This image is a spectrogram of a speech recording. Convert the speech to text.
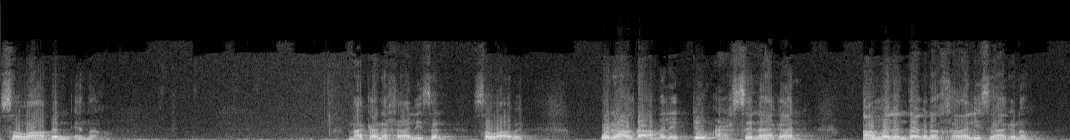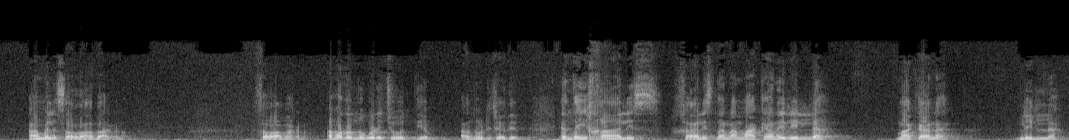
സവാബൻ എന്നാണ്. മാക്കാന ഖാലിസൻ സവാബൻ. ഒരാളുടെ അമൽ ഏറ്റവും അഹ്സനാകാൻ അമൽ എന്താകണം? ഖാലിസ് ആകണം അമൽ സവാബാകണം. സവാബാകണം. അപ്പോൾ അതൊന്നുകൂടി ചോദ്യം. അതൊന്നുകൂടി ചോദ്യം. എന്താ ഈ ഖാലിസ്? ഖാലിസ് എന്ന് പറഞ്ഞാൽ മാക്കാന ലില്ല മാക്കാന ലില്ല.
